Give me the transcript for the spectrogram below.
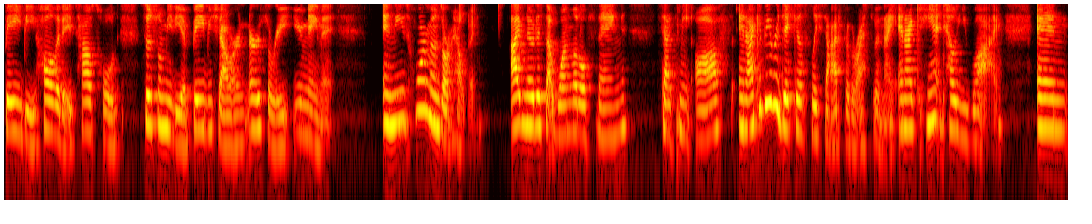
baby, holidays, household, social media, baby shower, nursery, you name it. And these hormones aren't helping. I've noticed that one little thing sets me off, and I could be ridiculously sad for the rest of the night, and I can't tell you why. And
